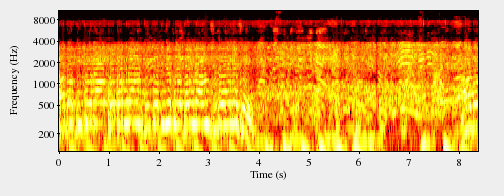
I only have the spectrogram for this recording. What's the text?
আমাদের দ্বিতীয় রাউন্ড প্রথম রাউন্ড দ্বিতীয় দিনে প্রথম রাউন্ড শুরু হয়ে গেছে আমাদের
